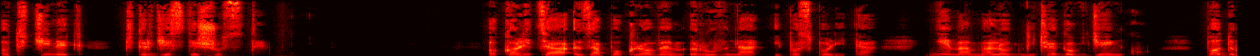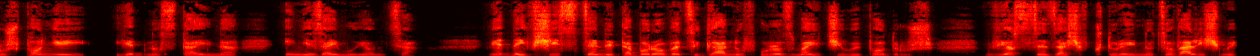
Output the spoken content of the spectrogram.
Odcinek 46 Okolica za pokrowem równa i pospolita. Nie ma malowniczego wdzięku. Podróż po niej jednostajna i niezajmująca. W jednej wsi sceny taborowe cyganów urozmaiciły podróż. W wiosce zaś, w której nocowaliśmy,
